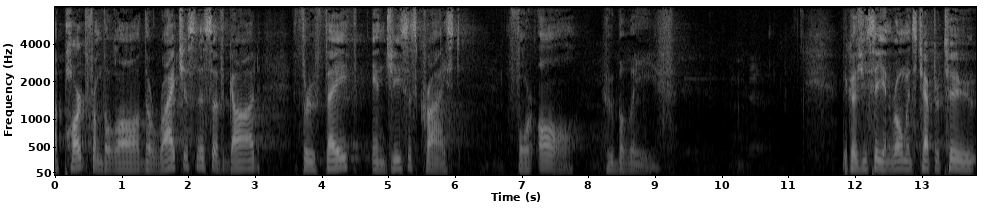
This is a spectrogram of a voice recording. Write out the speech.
apart from the law, the righteousness of God through faith in Jesus Christ for all who believe. Because you see, in Romans chapter 2,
